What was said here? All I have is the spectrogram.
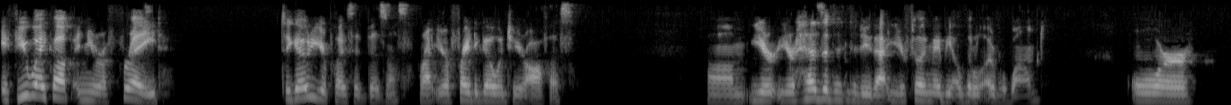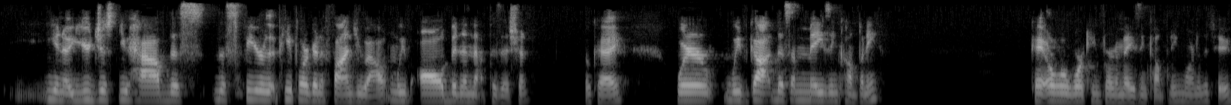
if you wake up and you're afraid to go to your place of business right you're afraid to go into your office um, you're you're hesitant to do that you're feeling maybe a little overwhelmed or you know you just you have this this fear that people are going to find you out and we've all been in that position okay where we've got this amazing company Okay, or we're working for an amazing company, one of the two.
